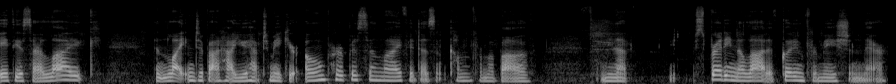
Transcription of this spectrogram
atheists are like, enlightened about how you have to make your own purpose in life. It doesn't come from above. I mean, that, spreading a lot of good information there.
